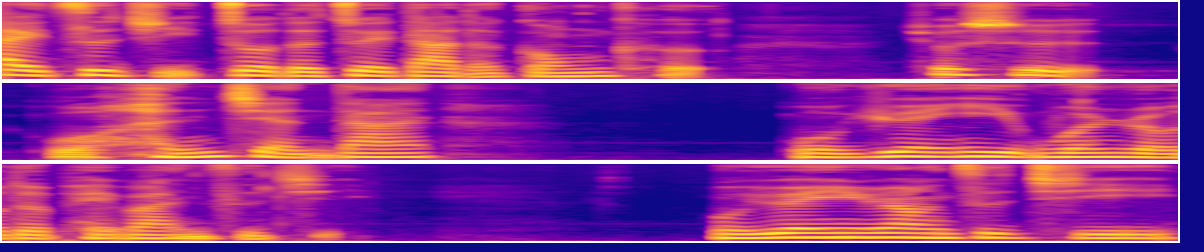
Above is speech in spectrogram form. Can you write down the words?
爱自己做的最大的功课，就是我很简单，我愿意温柔的陪伴自己，我愿意让自己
